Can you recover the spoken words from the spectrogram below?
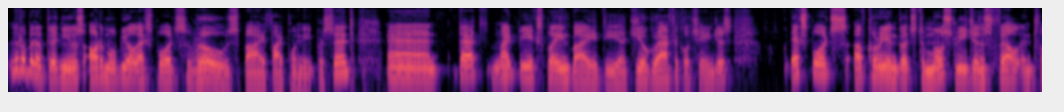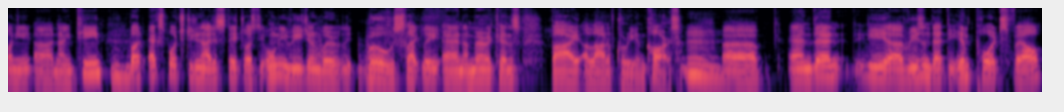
little bit of good news automobile exports rose by 5.8%. And that might be explained by the uh, geographical changes. Exports of Korean goods to most regions fell in 2019, mm-hmm. but exports to the United States was the only region where it rose slightly, and Americans buy a lot of Korean cars. Mm. Uh, and then the uh, reason that the imports fell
